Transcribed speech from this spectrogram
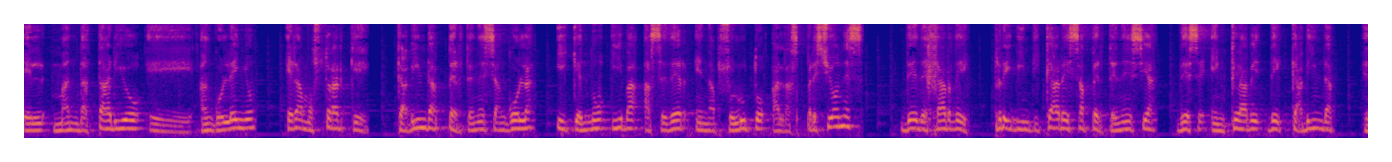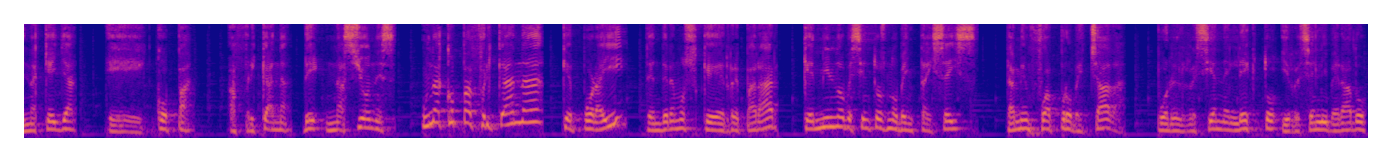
el mandatario eh, angoleño era mostrar que Cabinda pertenece a Angola y que no iba a ceder en absoluto a las presiones de dejar de reivindicar esa pertenencia de ese enclave de Cabinda en aquella eh, Copa Africana de Naciones. Una Copa Africana que por ahí tendremos que reparar que en 1996 también fue aprovechada por el recién electo y recién liberado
